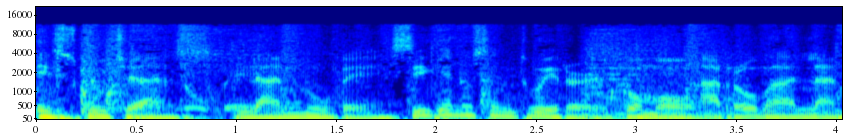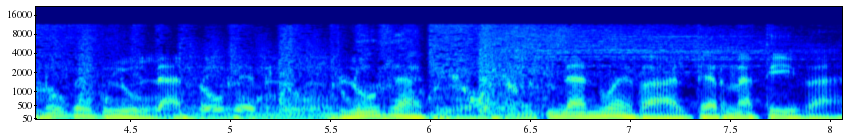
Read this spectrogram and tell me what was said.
Escuchas la nube. Síguenos en Twitter como arroba la nube blue. La nube blue. Blue Radio, la nueva alternativa.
